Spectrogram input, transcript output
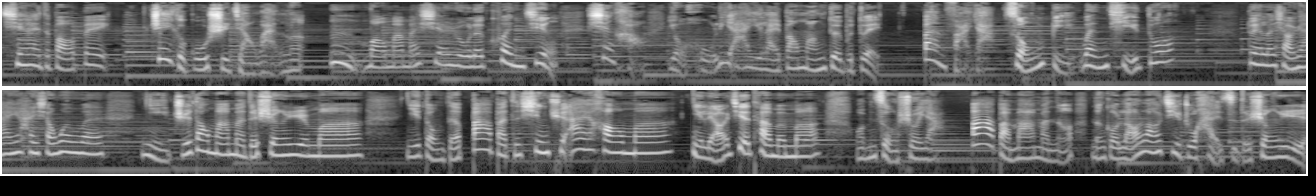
亲爱的宝贝，这个故事讲完了。嗯，猫妈妈陷入了困境，幸好有狐狸阿姨来帮忙，对不对？办法呀，总比问题多。对了，小鱼阿姨还想问问，你知道妈妈的生日吗？你懂得爸爸的兴趣爱好吗？你了解他们吗？我们总说呀，爸爸妈妈呢，能够牢牢记住孩子的生日、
